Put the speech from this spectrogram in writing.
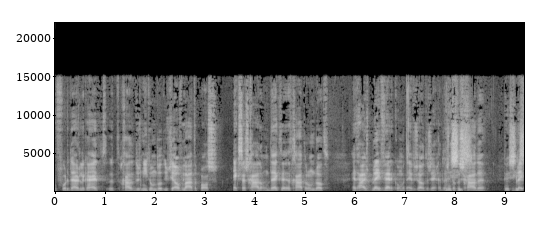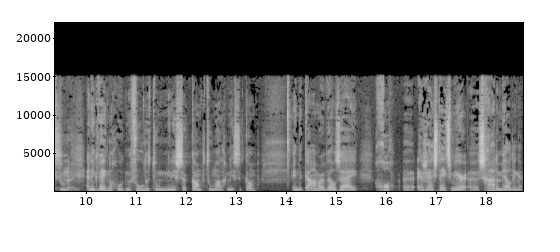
voor de duidelijkheid, het gaat er dus niet om dat u zelf later pas extra schade ontdekte. Het gaat erom dat het huis bleef werken, om het even zo te zeggen. Dus dat de schade Precies. bleef toenemen. En ik weet nog hoe ik me voelde toen minister Kamp, toenmalig minister Kamp, in de Kamer wel zei: Goh, uh, er zijn steeds meer uh, schademeldingen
